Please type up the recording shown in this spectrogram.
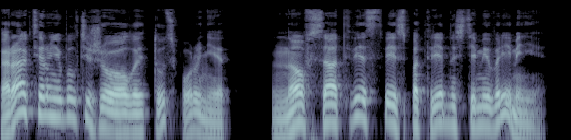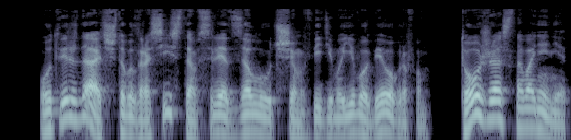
Характер у него был тяжелый, тут спору нет но в соответствии с потребностями времени. Утверждать, что был расистом вслед за лучшим, видимо, его биографом, тоже оснований нет.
